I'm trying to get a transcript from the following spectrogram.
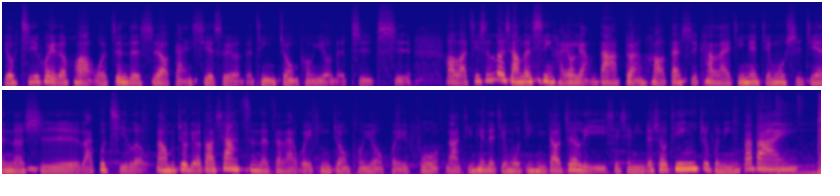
有机会的话，我真的是要感谢所有的听众朋友的支持。好了，其实乐祥的信还有两大段哈，但是看来今天节目时间呢是来不及了，那我们就留到下次呢再来为听众朋友回复。那今天的节目进行到这里，谢谢您的收听，祝福您，拜拜。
